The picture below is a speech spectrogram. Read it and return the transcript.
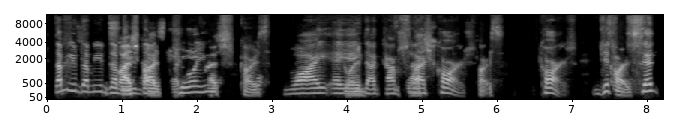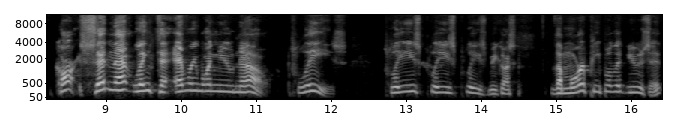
www.joinyaa.com slash cars. Cars. Cars. Just cars. send car send that link to everyone you know. Please. Please, please, please, because the more people that use it,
